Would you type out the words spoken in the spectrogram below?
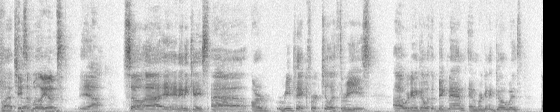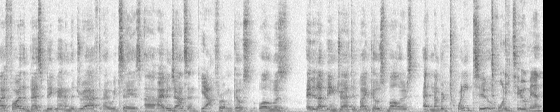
But Jason uh, Williams. Yeah. So uh, in, in any case, uh, our repick for killer threes, uh, we're gonna go with a big man, and we're gonna go with by far the best big man in the draft. I would say is uh, Ivan Johnson. Yeah. From Ghost, well, who was ended up being drafted by Ghost Ballers at number twenty-two. 22, man.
